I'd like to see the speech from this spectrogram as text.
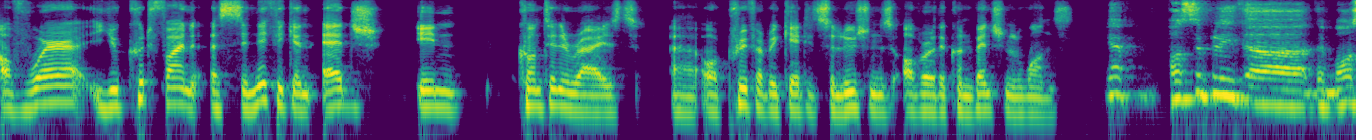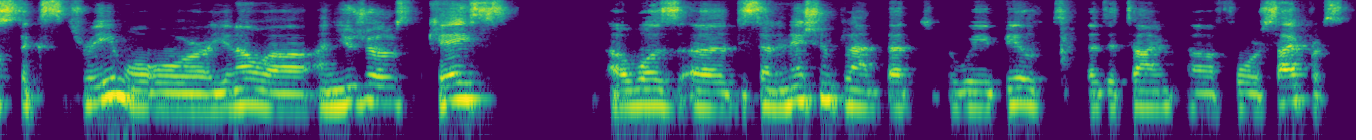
of where you could find a significant edge in containerized uh, or prefabricated solutions over the conventional ones? Yeah, possibly the the most extreme or, or you know uh, unusual case uh, was a desalination plant that we built at the time uh, for Cyprus.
